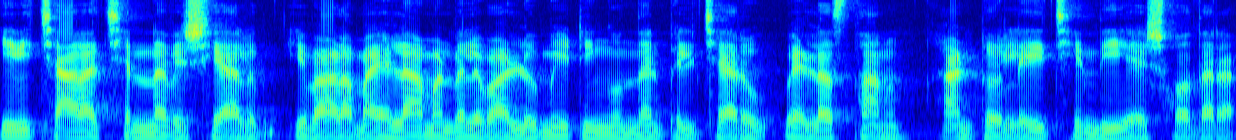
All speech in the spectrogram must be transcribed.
ఇవి చాలా చిన్న విషయాలు. ఇవాళ మహిళా మండలి వాళ్ళు మీటింగ్ ఉందని పిలిచారు. వెళ్ళొస్తాను అంటూ లేచింది యశోదర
